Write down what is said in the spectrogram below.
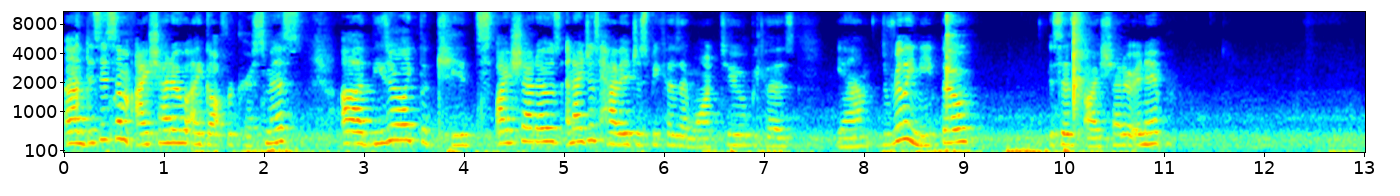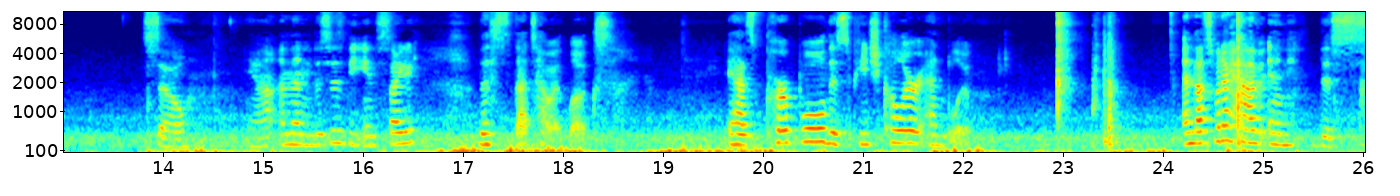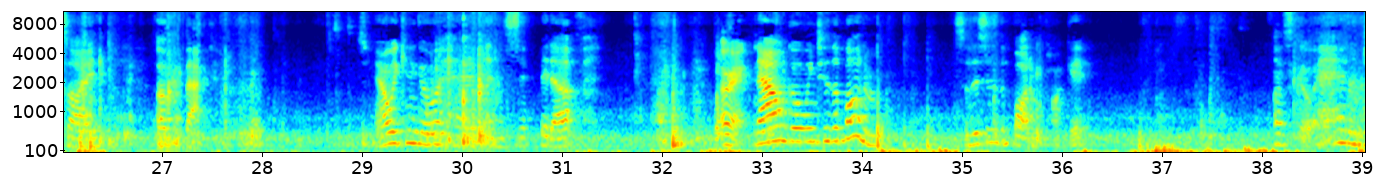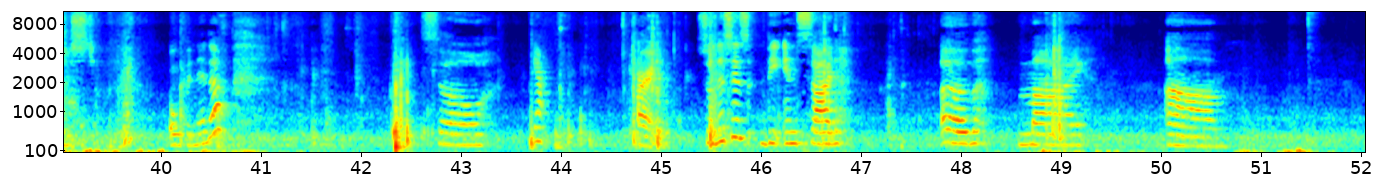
Uh, this is some eyeshadow I got for Christmas. Uh, these are like the kids eyeshadows and I just have it just because I want to because yeah, they're really neat though. It says eyeshadow in it. So yeah, and then this is the inside. This That's how it looks. It has purple, this peach color, and blue. And that's what I have in this side of. So now we can go ahead and zip it up. All right, now going to the bottom. So this is the bottom pocket. Let's go ahead and just open it up. So, yeah. All right, so this is the inside of my um,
